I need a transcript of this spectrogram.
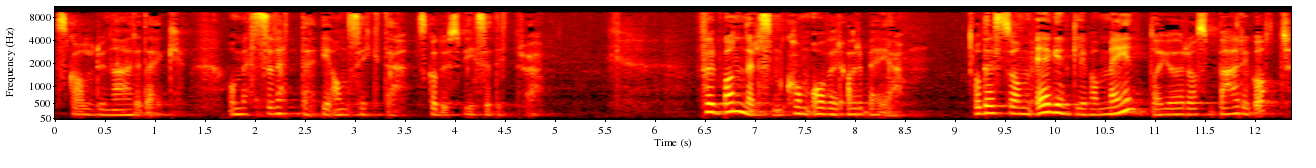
skal du nære deg, og med svette i ansiktet skal du spise ditt brød. Forbannelsen kom over arbeidet. Og det som egentlig var meint å gjøre oss bære godt,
